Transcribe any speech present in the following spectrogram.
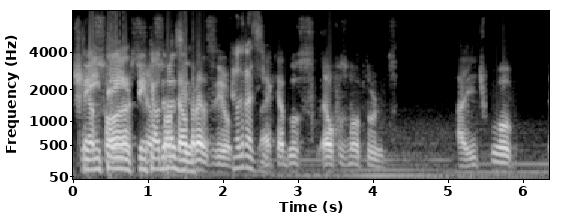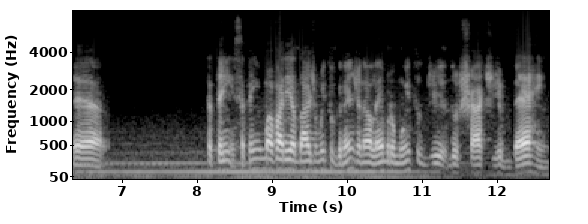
tinha tem, só, tem, tinha tem só até o Brasil. Até o Brasil. Né, que é dos Elfos Noturnos. Aí, tipo, é, você tem, você tem uma variedade muito grande, né? Eu lembro muito de, do chat de Berrens,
